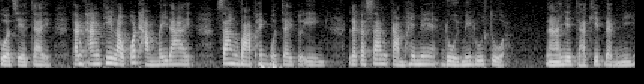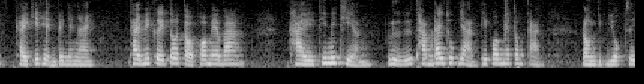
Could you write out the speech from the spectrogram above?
กลัวเสียใจ ทั้งๆทที่เราก็ทำไม่ได้ สร้างบาปให้หัวใจตัวเอง และก็สร้างกรรมให้แม่โดยไม่รู้ตัวนะยายจ๋าคิดแบบนี้ ใครคิดเห็นเป็นยังไง ใครไม่เคยโต้ตอบพ่อแม่บ้าง ใครที่ไม่เถียง หรือทำได้ทุกอย่างที่พ่อแม่ต้องการ ลองหยิบยกสิ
